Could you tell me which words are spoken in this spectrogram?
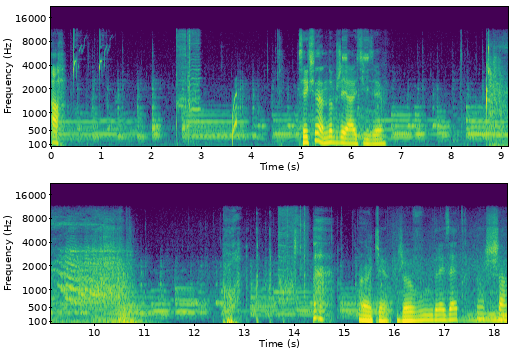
Ah Sélectionner un objet à utiliser. Ok, je voudrais être un chat.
